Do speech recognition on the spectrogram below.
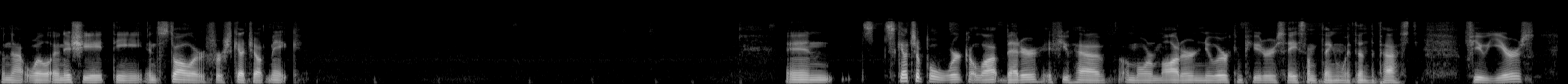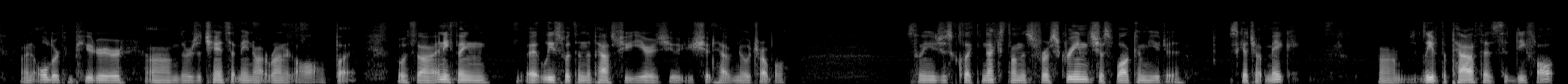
And that will initiate the installer for SketchUp Make. And SketchUp will work a lot better if you have a more modern, newer computer, say something within the past few years. An older computer, um, there's a chance it may not run at all, but with uh, anything, at least within the past few years, you, you should have no trouble. So you just click next on this first screen, it's just welcome you to SketchUp Make. Um, leave the path as the default.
